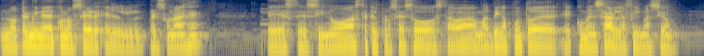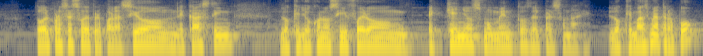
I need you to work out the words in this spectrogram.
No terminé de conocer el personaje, este, sino hasta que el proceso estaba más bien a punto de eh, comenzar la filmación. Todo el proceso de preparación, de casting, lo que yo conocí fueron pequeños momentos del personaje. Lo que más me atrapó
